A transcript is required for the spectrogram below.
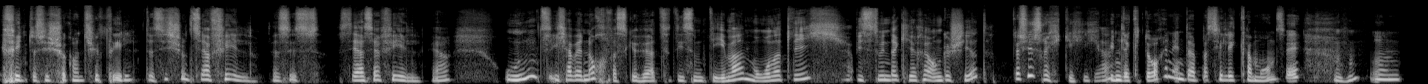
ich finde, das ist schon ganz schön viel. Das ist schon sehr viel. Das ist sehr, sehr viel. Ja. Und ich habe noch was gehört zu diesem Thema. Monatlich bist du in der Kirche engagiert? Das ist richtig. Ich ja. bin Lektorin in der Basilika Mondsee mhm. und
